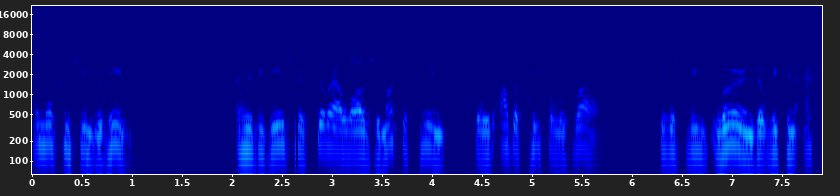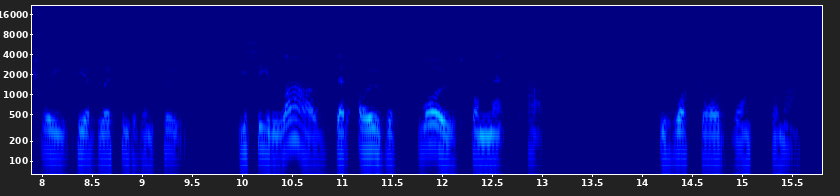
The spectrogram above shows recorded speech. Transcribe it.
and more consumed with him. And we begin to fill our lives with not just him, but with other people as well because we learn that we can actually be a blessing to them too. You see, love that overflows from that cup is what God wants from us.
